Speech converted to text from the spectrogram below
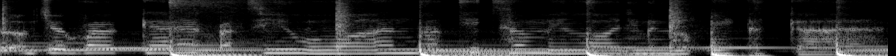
เริ่มจากรักแกรักที่หวานรักที่ทำให้ลอยที่มันลุกในอากาศ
